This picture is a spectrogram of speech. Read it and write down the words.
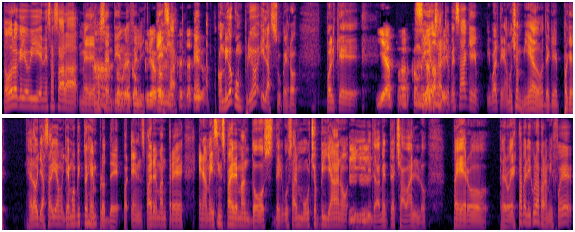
Todo lo que yo vi en esa sala me dejó Ah, que feliz. cumplió con mi expectativa. Eh, conmigo cumplió y la superó. Porque yep uh, conmigo sí, o sea, también yo pensaba que igual tenía muchos miedos de que, porque, hello, ya sabíamos, ya hemos visto ejemplos de, en Spider-Man 3, en Amazing Spider-Man 2, de usar muchos villanos y Ujú. literalmente chavarlo. Pero, pero esta película para mí fue,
